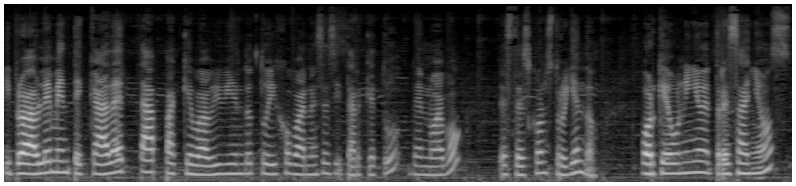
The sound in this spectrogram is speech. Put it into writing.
Y probablemente cada etapa que va viviendo tu hijo va a necesitar que tú, de nuevo, te estés construyendo. Porque un niño de tres años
